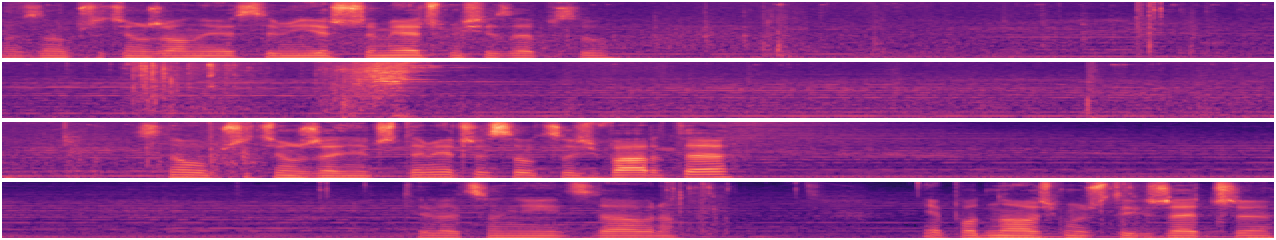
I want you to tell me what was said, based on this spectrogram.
No, Znowu przeciążony jestem i jeszcze miecz mi się zepsuł. Znowu przeciążenie. Czy te miecze są coś warte? Tyle co nic, dobra. Nie podnośmy już tych rzeczy.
